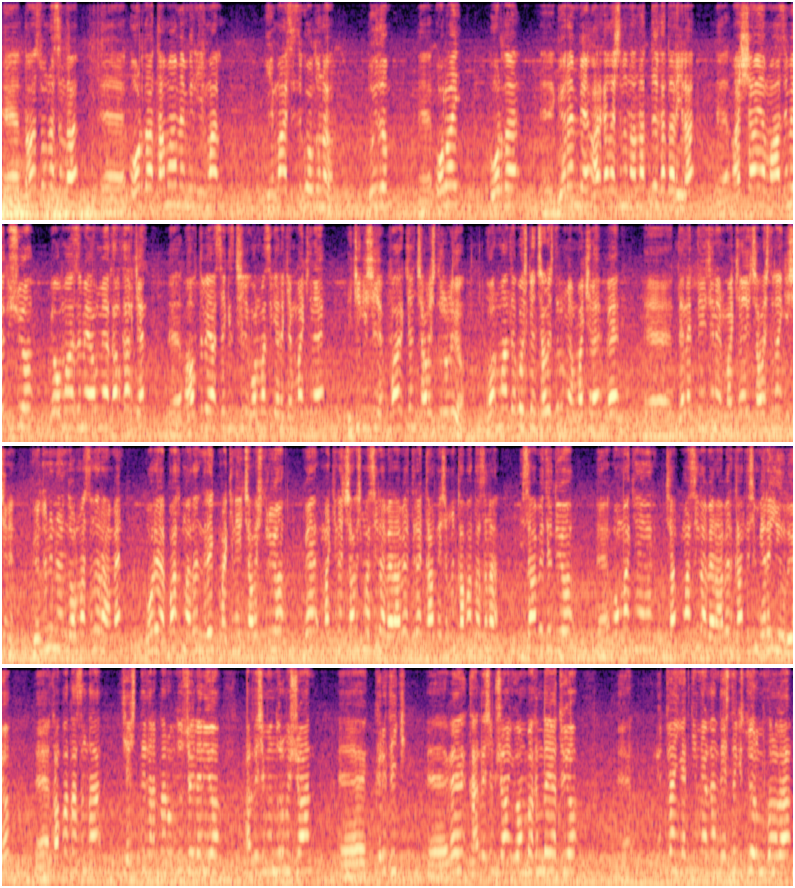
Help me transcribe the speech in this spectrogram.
E, daha sonrasında e, orada tamamen bir ihmal ihmalsizlik olduğunu duydum. E, olay orada e, gören bir arkadaşının anlattığı kadarıyla e, aşağıya malzeme düşüyor ve o malzemeyi almaya kalkarken e, 6 veya 8 kişilik olması gereken makine 2 kişi varken çalıştırılıyor. Normalde boşken çalıştırılmayan makine ve e, denetleyicinin makineyi çalıştıran kişinin gözünün önünde olmasına rağmen oraya bakmadan direkt makineyi çalıştırıyor ve makine çalışmasıyla beraber direkt kardeşimin kafatasına isabet ediyor. E, o makinenin çarpmasıyla beraber kardeşim yere yığılıyor. E, kafatasında çeşitli kırıklar olduğu söyleniyor. Kardeşimin durumu şu an e, kritik e, ve kardeşim şu an yoğun bakımda yatıyor. E, lütfen yetkililerden destek istiyorum bu konuda.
